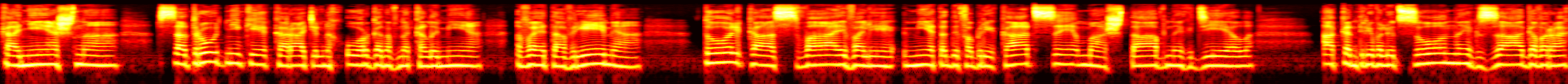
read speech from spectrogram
Конечно, сотрудники карательных органов на Колыме в это время только осваивали методы фабрикации масштабных дел о контрреволюционных заговорах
